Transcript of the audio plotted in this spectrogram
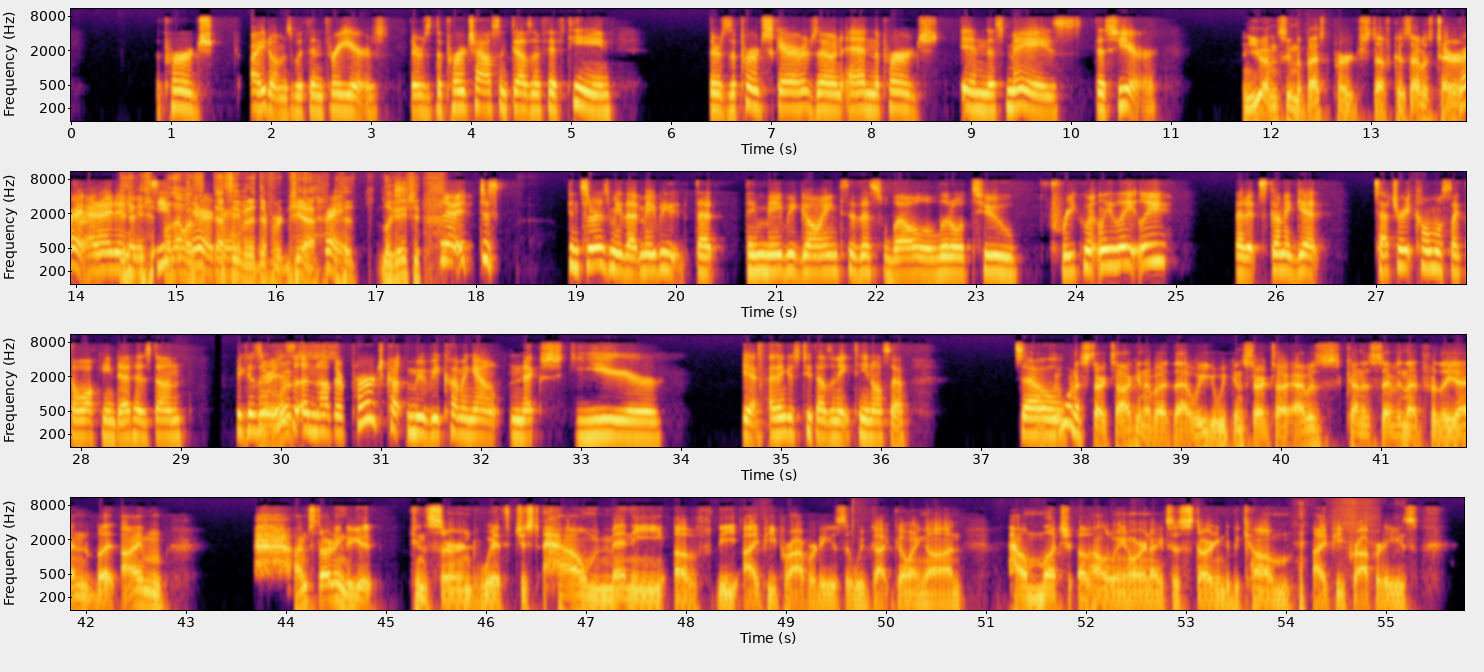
the Purge items within three years. There's the Purge House in 2015. There's the Purge Scare Zone and the Purge in this maze this year. and you haven't seen the best purge stuff because that was terror. Right. And I didn't even see well, the that was terror that's trap. even a different yeah Right. location. You know, it just concerns me that maybe that they may be going to this well a little too frequently lately that it's going to get saturate almost like the walking dead has done because there Well, is another purge cut movie coming out next year yeah i think it's 2018 also Well, if we want to start talking about that, we we can start talking. I was kind of saving that for the end, but I'm I'm starting to get concerned with just how many of the IP properties that we've got going on, how much of Halloween Horror Nights is starting to become IP properties.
